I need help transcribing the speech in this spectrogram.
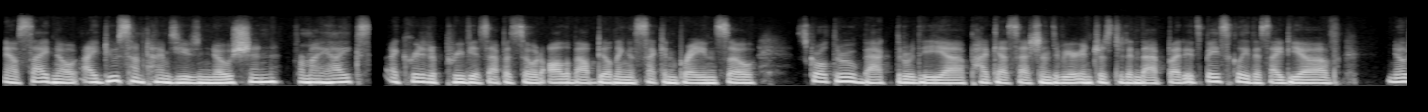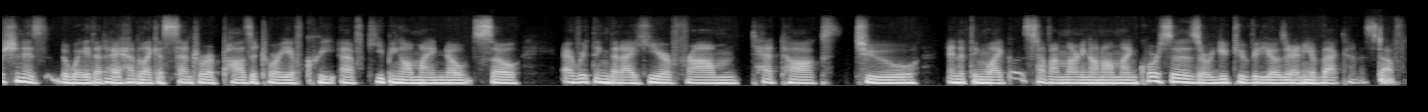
Now, side note, I do sometimes use Notion for my hikes. I created a previous episode all about building a second brain. So scroll through back through the uh, podcast sessions if you're interested in that. But it's basically this idea of Notion is the way that I have like a central repository of cre- of keeping all my notes. So everything that I hear from TED Talks to anything like stuff I'm learning on online courses or YouTube videos or any of that kind of stuff.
